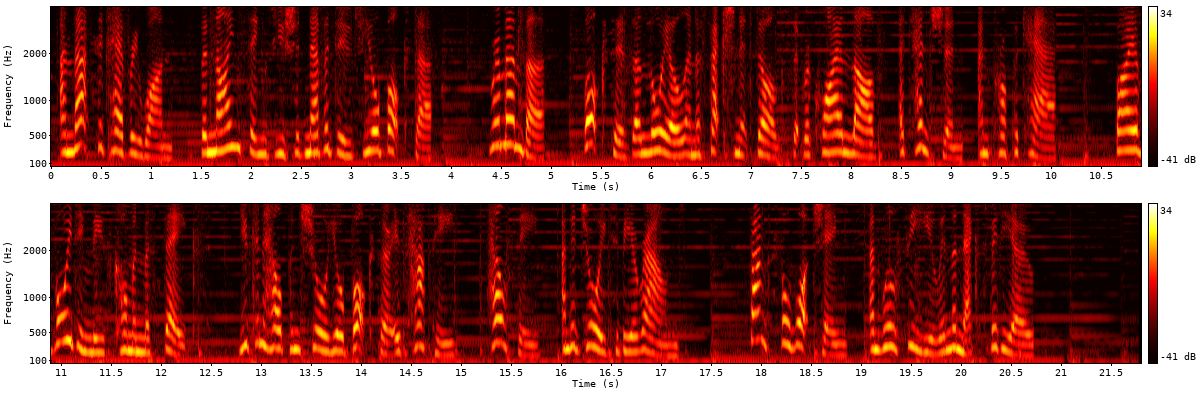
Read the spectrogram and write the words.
And that's it everyone, the 9 things you should never do to your boxer. Remember, boxers are loyal and affectionate dogs that require love, attention, and proper care. By avoiding these common mistakes, you can help ensure your boxer is happy, healthy, and a joy to be around. Thanks for watching, and we'll see you in the next video.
